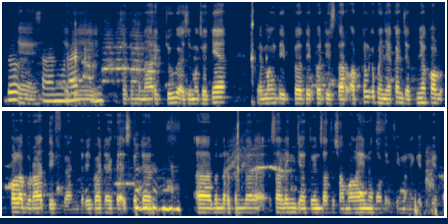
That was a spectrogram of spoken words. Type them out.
Itu eh, sangat menarik. Jadi, jadi menarik juga sih maksudnya memang tipe-tipe di startup kan kebanyakan jatuhnya kol kolaboratif kan daripada kayak sekedar uh, bener-bener saling jatuhin satu sama lain atau kayak gimana gitu gitu.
